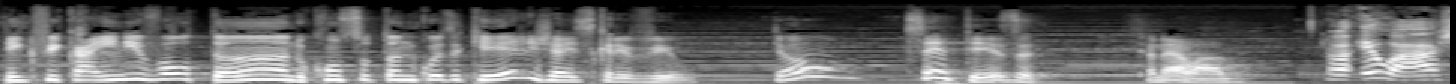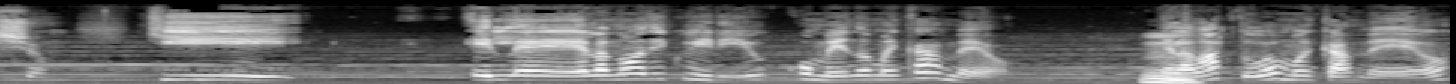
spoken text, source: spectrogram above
tem que ficar indo e voltando, consultando coisa que ele já escreveu. Então, certeza, canelada. Eu acho que ele, é, ela não adquiriu comendo a mãe Carmel. Hum. Ela matou a mãe Carmel.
